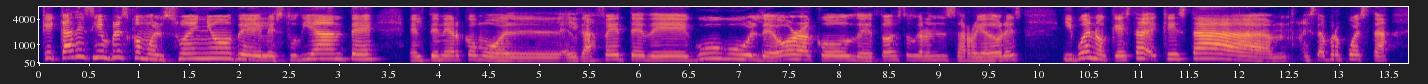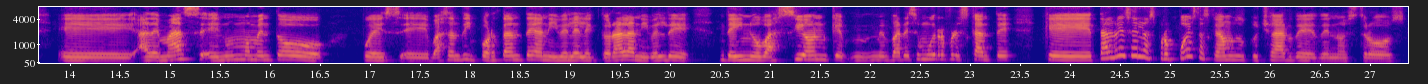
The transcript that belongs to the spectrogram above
que casi siempre es como el sueño del estudiante, el tener como el, el gafete de Google, de Oracle, de todos estos grandes desarrolladores. Y bueno, que esta, que esta, esta propuesta, eh, además, en un momento pues eh, bastante importante a nivel electoral, a nivel de, innovación, que me parece muy refrescante, que tal vez en las propuestas que vamos a escuchar de, nuestros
